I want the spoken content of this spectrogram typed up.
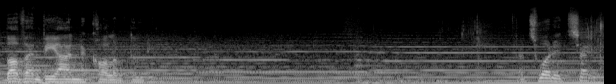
Above and beyond the call of duty. That's what it says.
